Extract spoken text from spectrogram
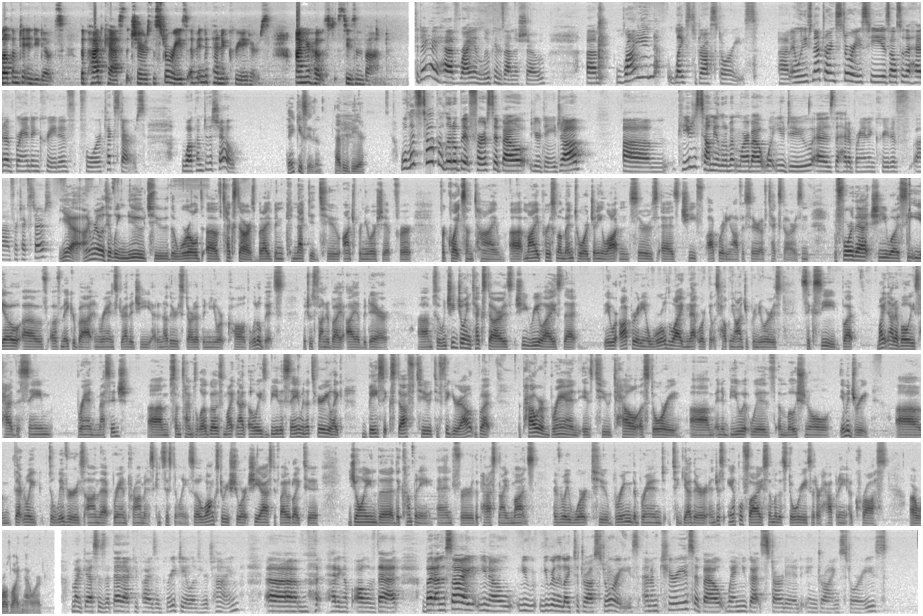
Welcome to Indie Dotes, the podcast that shares the stories of independent creators. I'm your host, Susan Bond. Today I have Ryan Lukens on the show. Um, Ryan likes to draw stories. Um, and when he's not drawing stories, he is also the head of brand and creative for Techstars. Welcome to the show. Thank you, Susan. Happy to be here. Well, let's talk a little bit first about your day job. Um, can you just tell me a little bit more about what you do as the head of brand and creative uh, for Techstars? Yeah, I'm relatively new to the world of Techstars, but I've been connected to entrepreneurship for for quite some time. Uh, my personal mentor, Jenny Lawton, serves as Chief Operating Officer of Techstars. And before that, she was CEO of, of MakerBot and ran strategy at another startup in New York called Littlebits, which was founded by Ayah Bdeir. Um, so when she joined Techstars, she realized that they were operating a worldwide network that was helping entrepreneurs succeed, but might not have always had the same brand message. Um, sometimes logos might not always be the same, and that's very like basic stuff to to figure out. But the power of brand is to tell a story um, and imbue it with emotional imagery um, that really delivers on that brand promise consistently. So, long story short, she asked if I would like to join the, the company. And for the past nine months, I've really worked to bring the brand together and just amplify some of the stories that are happening across our worldwide network. My guess is that that occupies a great deal of your time, um, heading up all of that. But on the side, you know, you you really like to draw stories, and I'm curious about when you got started in drawing stories.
